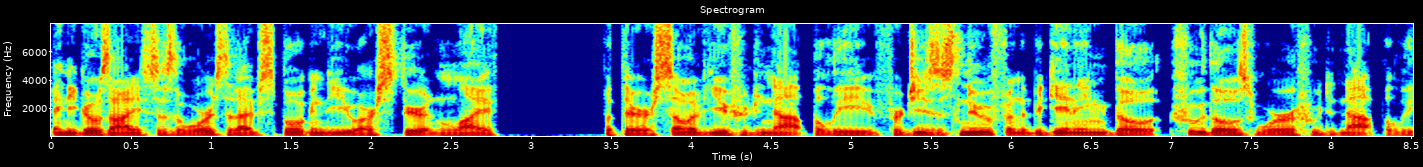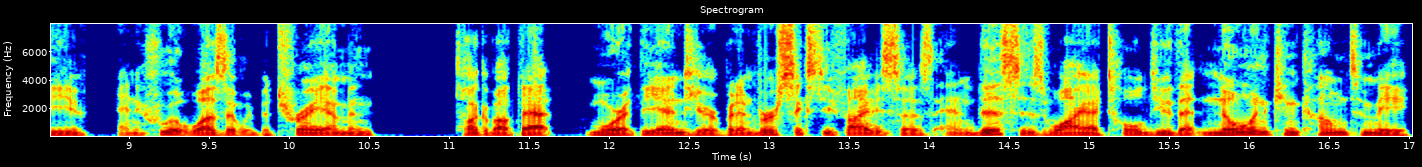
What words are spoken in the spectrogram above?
and he goes on, he says, The words that I've spoken to you are spirit and life, but there are some of you who do not believe. For Jesus knew from the beginning though, who those were who did not believe and who it was that would betray him. And talk about that more at the end here. But in verse 65, he says, And this is why I told you that no one can come to me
